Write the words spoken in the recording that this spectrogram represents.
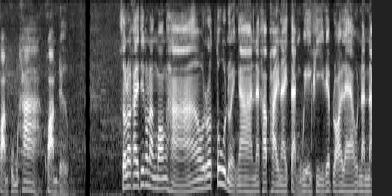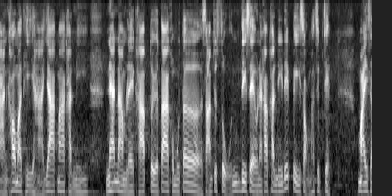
ความคุ้มค่าความเดิมสำหรับใครที่กำลังมองหารถตู้หน่วยงานนะครับภายในแต่ง VIP เรียบร้อยแล้ว นานๆเข้ามาทีหายากมากคันนี้ แนะนำเลยครับ Toyota Commuter 3.0 ดีเซลนะครับ คันนี้ได้ปี 2017 ไม่แส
